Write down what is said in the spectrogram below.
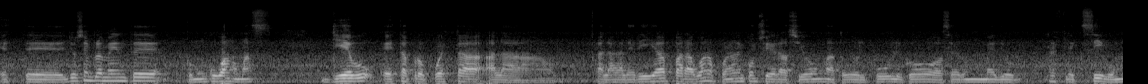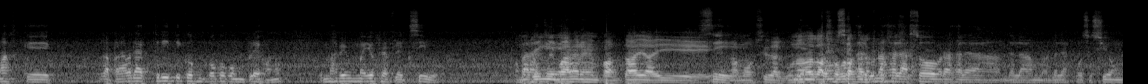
este, yo simplemente, como un cubano más, llevo esta propuesta a la, a la galería para bueno, poner en consideración a todo el público, hacer un medio reflexivo, más que la palabra crítico es un poco complejo, ¿no? es más bien un medio reflexivo para imágenes en pantalla ahí, digamos, de algunas de las obras de algunas de las obras de la, de la, de la exposición.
